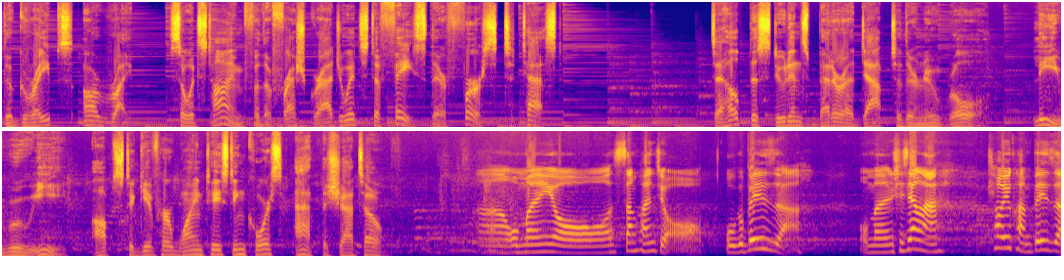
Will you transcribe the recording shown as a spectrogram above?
The grapes are ripe, so it's time for the fresh graduates to face their first test. To help the students better adapt to their new role, Li Ruyi opts to give her wine tasting course at the chateau. 嗯，我们有三款酒，五个杯子，我们谁先来？挑一款杯子，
